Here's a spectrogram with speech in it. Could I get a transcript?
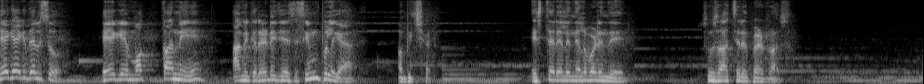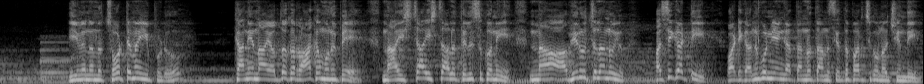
హేగేకి తెలుసు. హేగే మొత్తాన్ని ఆమెకి రెడీ చేసి సింపుల్గా పంపించాడు. ఇస్తేరేలి నిలబడింది. చూసి ఆశ్చర్యపోయాడు రాజు. ఈమె నన్ను చూడటమే ఇప్పుడు కానీ నా యొద్దకు రాక మునిపే నా ఇష్టాయిష్టాలు తెలుసుకొని నా అభిరుచులను పసిగట్టి వాటికి అనుగుణ్యంగా తను తాను సిద్ధపరచుకొని వచ్చింది.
